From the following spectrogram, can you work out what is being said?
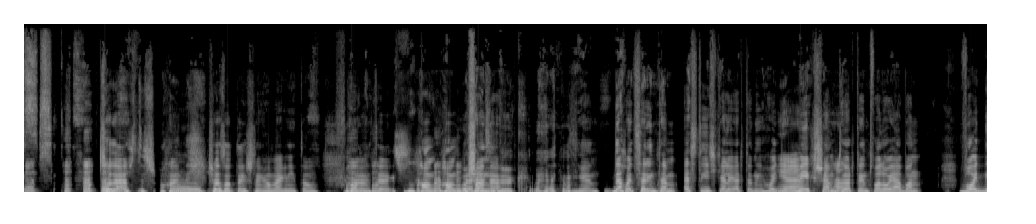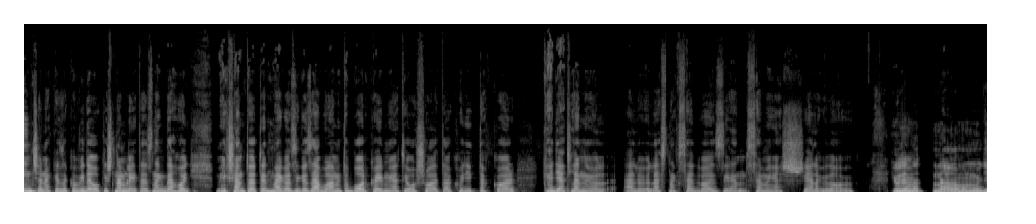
Csodálatos volt, és azóta is néha megnyitom. Hang, hangosan Nehéz nem. idők. Igen. De hogy szerintem ezt így kell érteni, hogy yeah. mégsem aha. történt valójában vagy nincsenek ezek a videók, és nem léteznek, de hogy mégsem történt meg az igazából, amit a borkai miatt jósoltak, hogy itt akkor kegyetlenül elő lesznek szedve az ilyen személyes jellegű dolgok. Jó, de na- nálam amúgy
